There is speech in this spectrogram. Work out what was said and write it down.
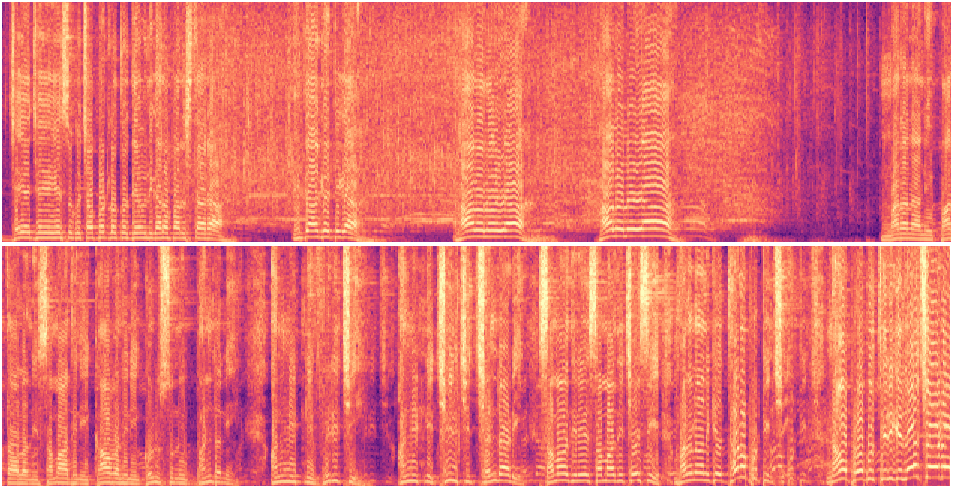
జయ జయ యేసుకు చప్పట్లతో దేవుని గలపరుస్తారా? ఇంకా గట్టిగా. Hallelujah hallelujah. మరణాన్ని పాతాలని సమాధిని కావలిని గొలుసుని బండని అన్నిటిని విరిచి అన్నిటిని చీల్చి చెండాడి సమాధినే సమాధి చేసి మరణానికి ధన పుట్టించి. నా ప్రభు తిరిగి లేచాడు.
